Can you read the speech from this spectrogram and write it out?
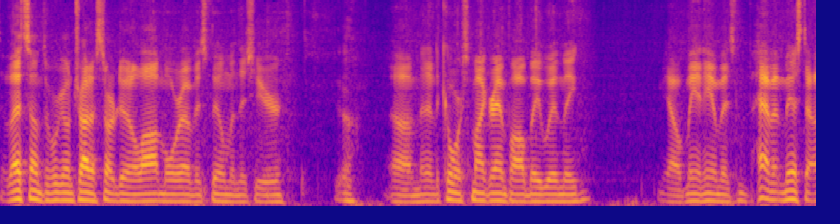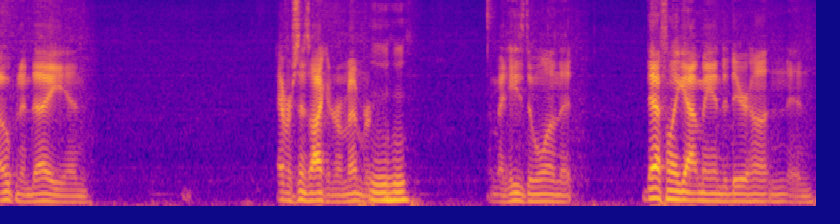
So that's something we're going to try to start doing a lot more of is filming this year. Yeah. Um, and then of course my grandpa will be with me. You know, me and him is, haven't missed an opening day in ever since I can remember. Mm-hmm. I mean, he's the one that definitely got me into deer hunting. And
